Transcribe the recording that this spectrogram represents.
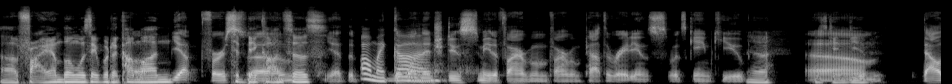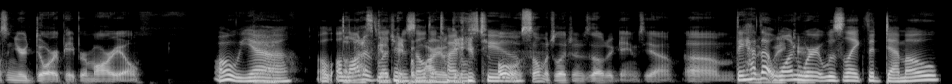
uh, Fire Emblem was able to come Oh, on Yep. First to big um, consoles. Yeah. The, Oh, my god, the one that introduced me to Fire Emblem, Fire Emblem Path of Radiance was GameCube. Yeah, was GameCube. Um, Thousand Year Door, Paper Mario. Oh, yeah. A, a lot of good Legend of Zelda Mario titles, game. too. Oh, so much Legend of Zelda games. Yeah. Um, They had Wind that one where it was like the demo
